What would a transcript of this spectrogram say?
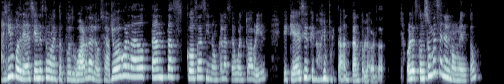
Alguien podría decir en este momento, pues guárdalo. O sea, yo he guardado tantas cosas y nunca las he vuelto a abrir, que quiere decir que no me importaban tanto, la verdad. O las consumes en el momento,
